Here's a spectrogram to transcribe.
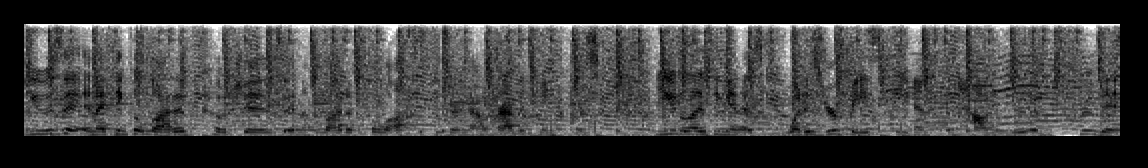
use it, and I think a lot of coaches and a lot of philosophies are now gravitating towards utilizing it as what is your base cadence and how do you improve it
